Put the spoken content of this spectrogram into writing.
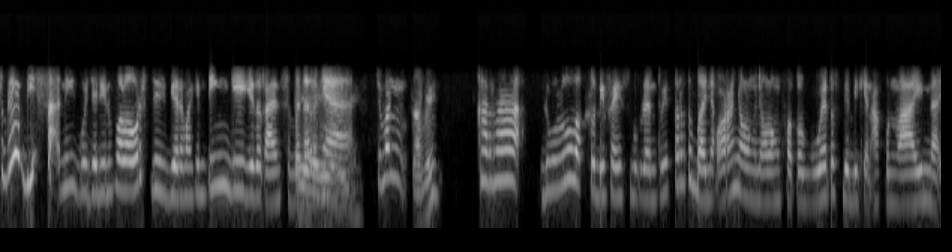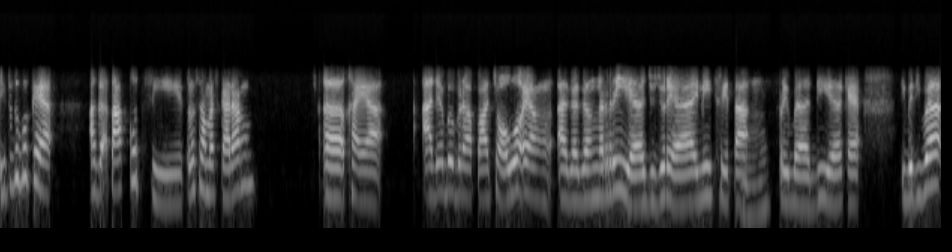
sebenarnya bisa nih gue jadiin followers jadi biar makin tinggi gitu kan sebenarnya. Iya, iya, iya. cuman tapi? karena dulu waktu di Facebook dan Twitter tuh banyak orang nyolong-nyolong foto gue terus dia bikin akun lain. Nah itu tuh gue kayak agak takut sih. Terus sama sekarang uh, kayak ada beberapa cowok yang agak-agak ngeri ya jujur ya. Ini cerita hmm. pribadi ya kayak tiba-tiba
